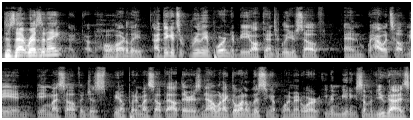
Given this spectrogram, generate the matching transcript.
Does that resonate? Uh, wholeheartedly. I think it's really important to be authentically yourself. And how it's helped me in being myself and just you know putting myself out there is now when I go on a listing appointment or even meeting some of you guys,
